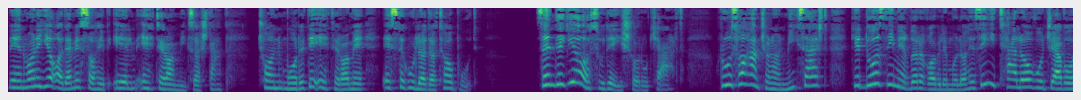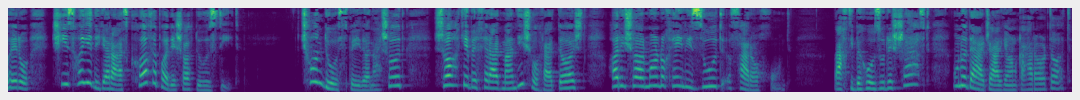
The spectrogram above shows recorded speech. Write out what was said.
به عنوان یه آدم صاحب علم احترام میگذاشتند چون مورد احترام استهولاداتا بود. زندگی آسوده ای شروع کرد. روزها همچنان میگذشت که دزدی مقدار قابل ملاحظه ای طلا و جواهر و چیزهای دیگر را از کاخ پادشاه دزدید. چون دوست پیدا نشد، شاه که به خردمندی شهرت داشت، هاری شارمان رو خیلی زود فرا خوند. وقتی به حضورش رفت، اونو در جریان قرار داد.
